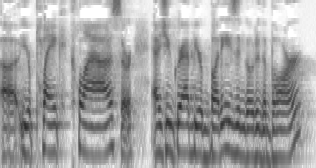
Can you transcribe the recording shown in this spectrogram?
uh, your plank class, or as you grab your buddies and go to the bar,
